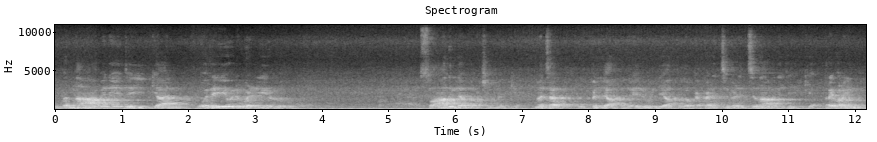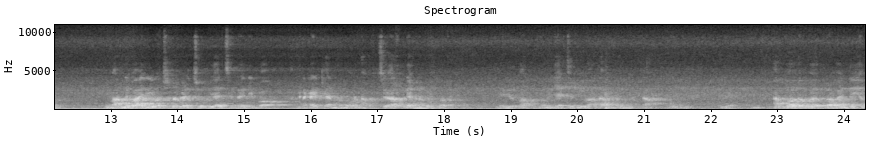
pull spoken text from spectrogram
ഇപ്പൊ നാവിനെ ജയിക്കാൻ ഒരേ ഒരു വഴിയേ ഉള്ളൂ സ്വാദില്ലാത്ത ഭക്ഷണം കഴിക്കുക. എന്ന് വെച്ചാൽ ഉപ്പില്ലാത്തത് എരിവില്ലാത്തതൊക്കെ കഴിച്ച് കഴിച്ച് നാവിനെ ജയിക്കുക. അത്രയും പറയുന്നു. ഇപ്പൊ അന്നിപ്പോ അരി ഭക്ഷണം കഴിച്ചു എന്ന് വിചാരിച്ചിട്ട് ഇനിയിപ്പോ അങ്ങനെ കഴിക്കാനൊന്നും പോകണ്ട. കുറച്ച് കാലം അങ്ങനെ പോയിക്കോട്ടെ. ഇത് പറഞ്ഞു വിചാരിച്ച് വിവാദമാക്കുന്നില്ല ഇല്ലേ? ആ ഗോതമ്പ് റവ എന്ത് ചെയ്യാം?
